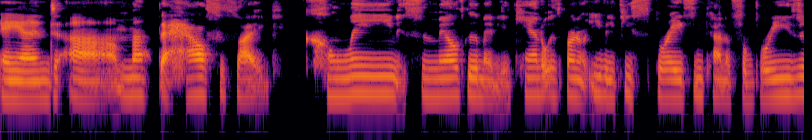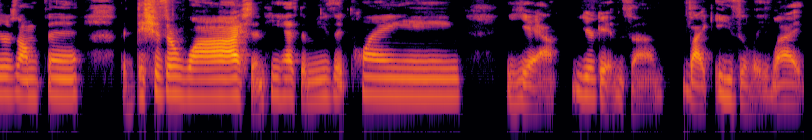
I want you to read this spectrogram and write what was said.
and um the house is like clean. It smells good. Maybe a candle is burning, or even if he sprayed some kind of Febreze or something. The dishes are washed and he has the music playing yeah, you're getting some like easily. Like,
